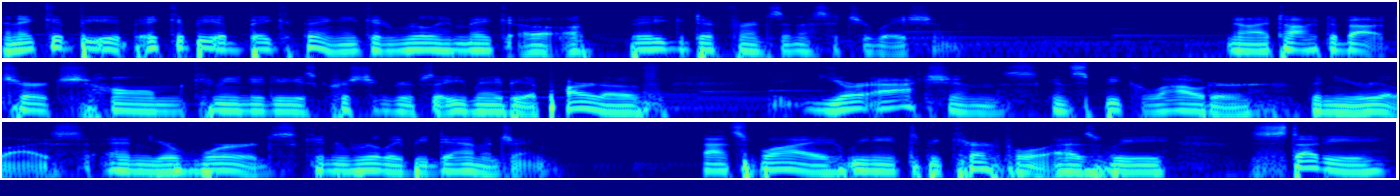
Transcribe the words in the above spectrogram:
And it could be it could be a big thing. It could really make a, a big difference in a situation. You know, I talked about church, home, communities, Christian groups that you may be a part of your actions can speak louder than you realize, and your words can really be damaging. That's why we need to be careful as we study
